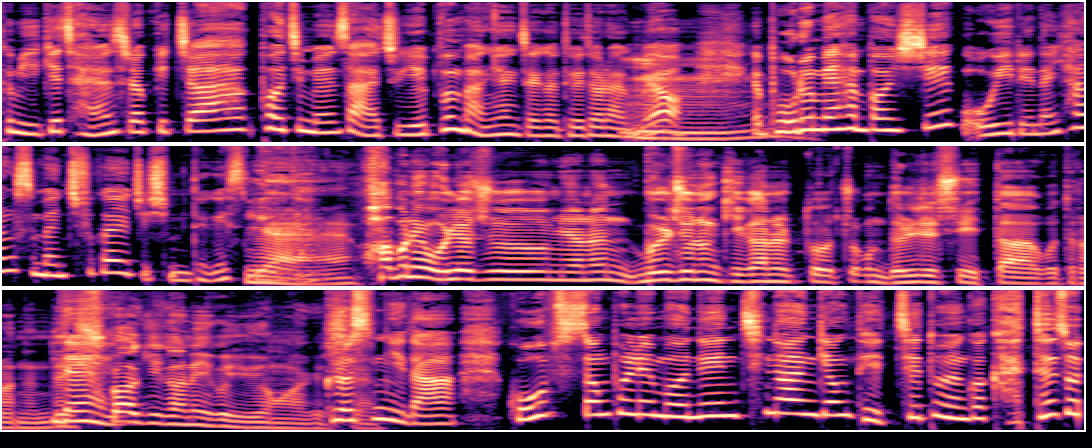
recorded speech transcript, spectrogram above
그럼 이게 자연스럽게 쫙 퍼지면서 아주 예쁜 방향제가 되더라고요. 음. 보름에 한 번씩 오일이나 향수만 추가해 주시면 되겠습니다. 예. 화분에 올려주면은 물 주는 기간을 또 조금 늘릴 수 있다고 들었는데 네. 휴가 기간에 이거 유용하겠어요. 그렇습니다. 고흡수성 폴리머는 친환경 대체 토양과 같은 소재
